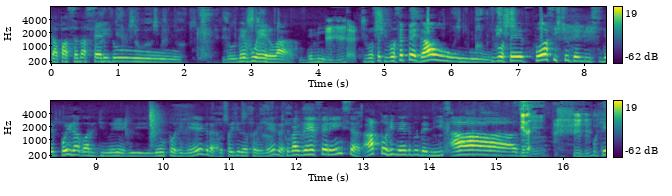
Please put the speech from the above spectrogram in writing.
tá passando a série do. Do Nevoeiro lá, The Mist. Uhum. Se você, se você pegar o. Se você for assistir o The Mist depois agora de ler, de ler o Torre Negra, depois de ler o Torre Negra, você vai ver referência à Torre Negra do The Mist, a. Na- Uhum. Porque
